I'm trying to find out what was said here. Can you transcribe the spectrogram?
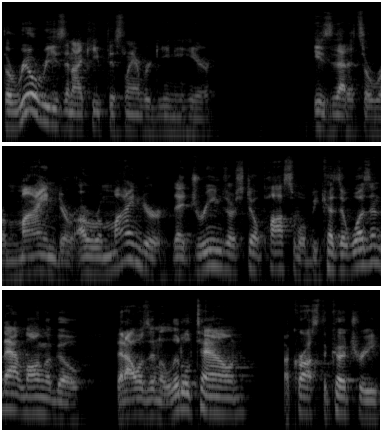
the real reason I keep this Lamborghini here is that it's a reminder, a reminder that dreams are still possible because it wasn't that long ago that I was in a little town across the country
